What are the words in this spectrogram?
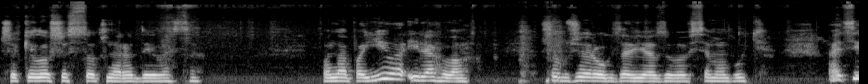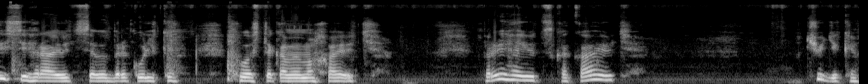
що кіло 600 народилася. Вона поїла і лягла, щоб жирок зав'язувався, мабуть. А ці всі граються, вибрикульки, хвостиками махають. Пригають, скакають. Чудики.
